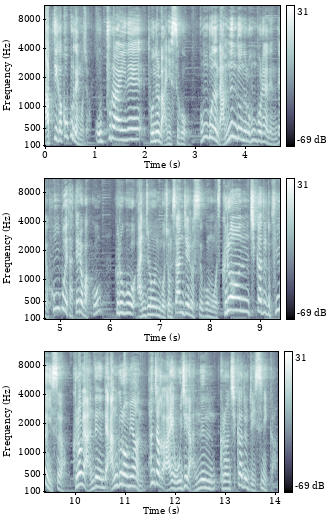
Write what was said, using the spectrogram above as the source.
앞뒤가 거꾸로 된 거죠. 오프라인에 돈을 많이 쓰고 홍보는 남는 돈으로 홍보를 해야 되는데 홍보에 다 때려받고 그리고 안 좋은 뭐 좀 싼 재료 쓰고 뭐 그런 치과들도 분명히 있어요. 그러면 안 되는데 안 그러면 환자가 아예 오질 않는 그런 치과들도 있으니까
